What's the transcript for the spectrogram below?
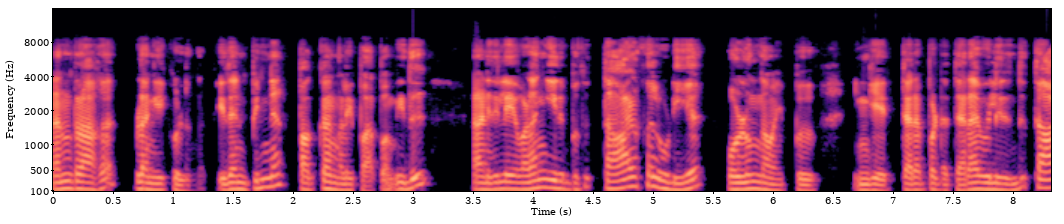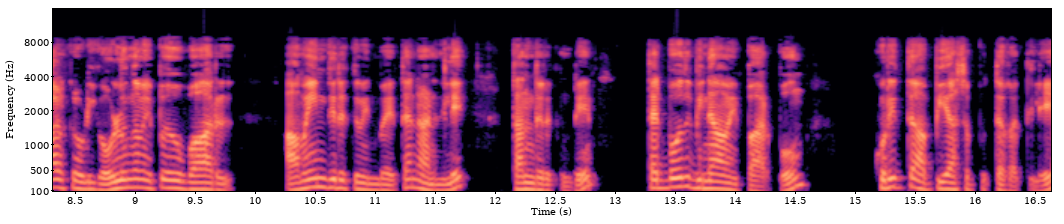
நன்றாக விளங்கிக் கொள்ளுங்கள். இதன் பின்னர் பக்கங்களை பார்ப்போம். இது நான் இதிலே வழங்கியிருப்பது தாள்களுடைய ஒழுங்கமைப்பு. இங்கே தரப்பட்ட தரவிலிருந்து தாள்களுடைய ஒழுங்கமைப்பு எவ்வாறு அமைந்திருக்கும் என்பதைத்தான் நான் இதிலே தந்திருக்கின்றேன். தற்போது வினாவை பார்ப்போம். குறித்த அபியாச புத்தகத்திலே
